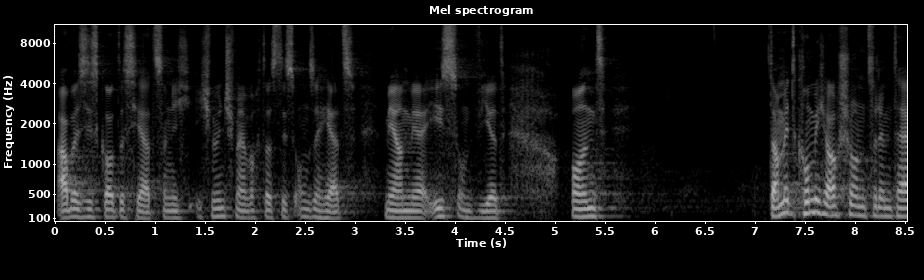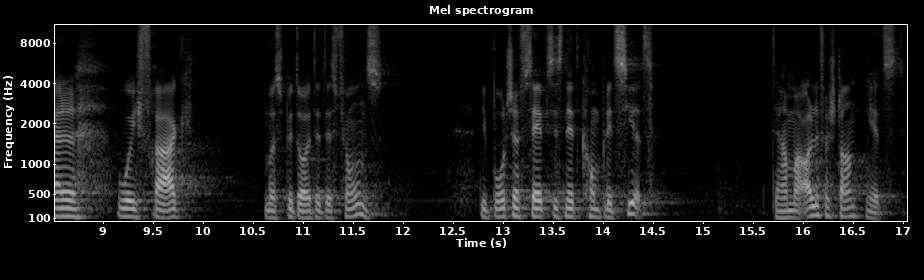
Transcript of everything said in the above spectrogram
Aber es ist Gottes Herz und ich, ich wünsche mir einfach, dass das unser Herz mehr und mehr ist und wird. Und damit komme ich auch schon zu dem Teil, wo ich frage, was bedeutet das für uns? Die Botschaft selbst ist nicht kompliziert. Die haben wir alle verstanden jetzt.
